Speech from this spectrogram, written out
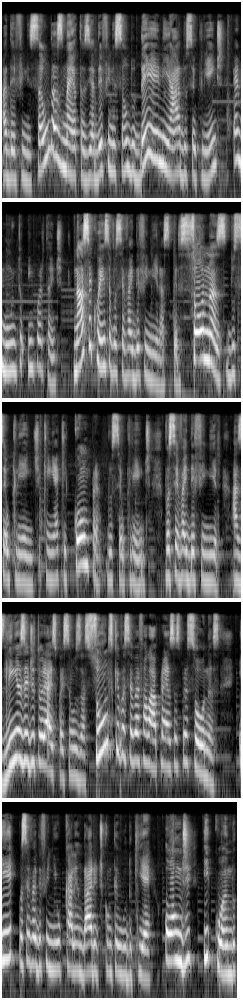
a definição das metas e a definição do DNA do seu cliente é muito importante. Na sequência, você vai definir as personas do seu cliente, quem é que compra do seu cliente. Você vai definir as linhas editoriais, quais são os assuntos que você vai falar para essas pessoas. E você vai definir o calendário de conteúdo, que é onde e quando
